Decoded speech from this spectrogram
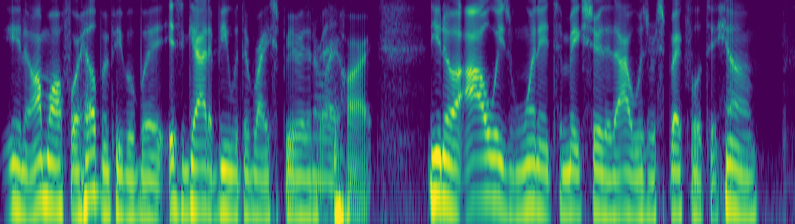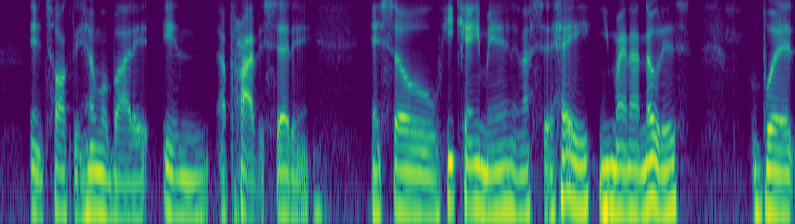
you know, I'm all for helping people, but it's got to be with the right spirit and the right. right heart. You know, I always wanted to make sure that I was respectful to him and talk to him about it in a private setting. And so he came in and I said, Hey, you might not know this, but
